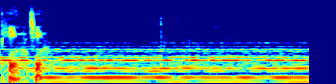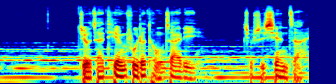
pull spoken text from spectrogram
平静，就在天父的同在里，就是现在，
